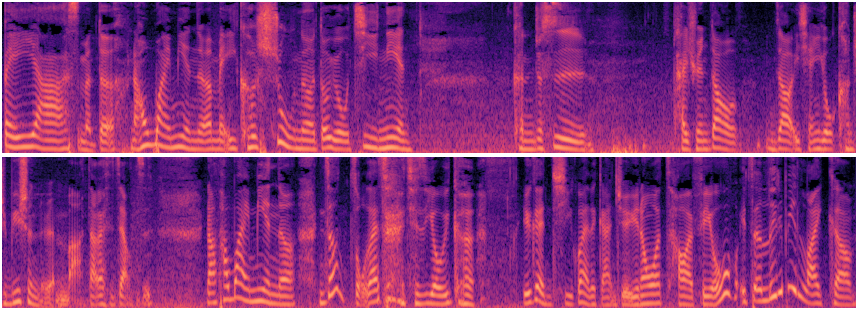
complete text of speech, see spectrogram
杯啊什么的。然后外面呢，每一棵树呢都有纪念，可能就是跆拳道。你知道以前有 contribution 的人吧？大概是这样子。然后它外面呢，你知道走在这里其实有一个有一个很奇怪的感觉。You know what? How I feel? It's a little bit like、um,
